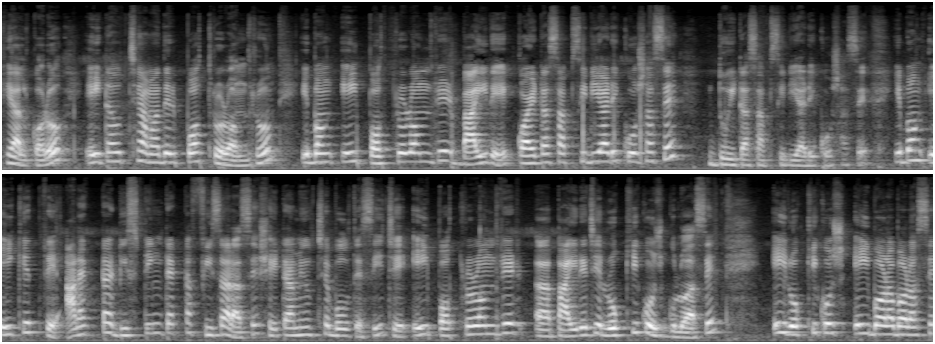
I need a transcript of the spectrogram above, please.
খেয়াল করো, এইটা হচ্ছে আমাদের পত্ররন্ধ্র এবং এই পত্ররন্ধ্রের বাইরে কয়টা সাবসিডিয়ারি কোষ আছে? দুইটা সাবসিডিয়ারি কোষ আছে। এবং এই ক্ষেত্রে আরেকটা ডিস্টিংক্ট একটা ফিচার আছে, সেটা আমি হচ্ছে বলতেছি যে এই পত্ররন্ধ্রের বাইরে যে রক্ষী কোষগুলো আছে, এই রক্ষী কোষ এই বরাবর আছে।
